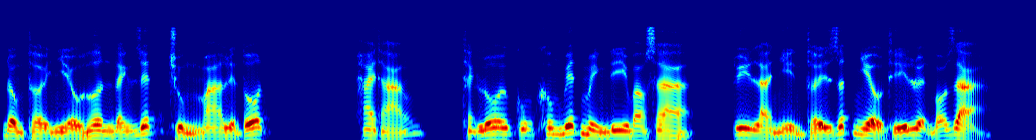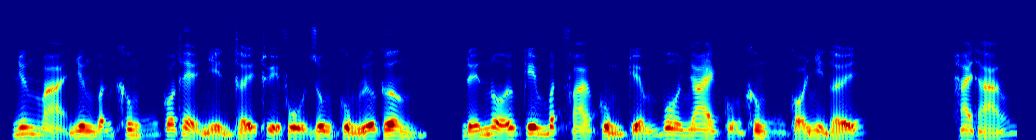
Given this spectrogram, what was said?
đồng thời nhiều hơn đánh giết trùng ma liền tốt. Hai tháng, thạch lỗi cũng không biết mình đi bao xa, tuy là nhìn thấy rất nhiều thí luyện võ giả, nhưng mà nhưng vẫn không có thể nhìn thấy thủy phụ dung cùng lữ cương, đến nỗi kim bất phá cùng kiếm vô nhai cũng không có nhìn thấy. Hai tháng,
